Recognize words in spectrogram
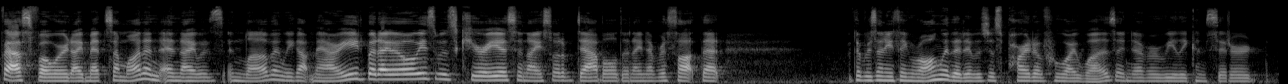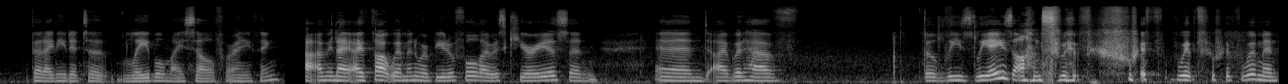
fast forward, I met someone and, and I was in love and we got married. But I always was curious and I sort of dabbled and I never thought that there was anything wrong with it. It was just part of who I was. I never really considered that I needed to label myself or anything. I mean, I, I thought women were beautiful. I was curious and and I would have the these liaisons with with with with women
